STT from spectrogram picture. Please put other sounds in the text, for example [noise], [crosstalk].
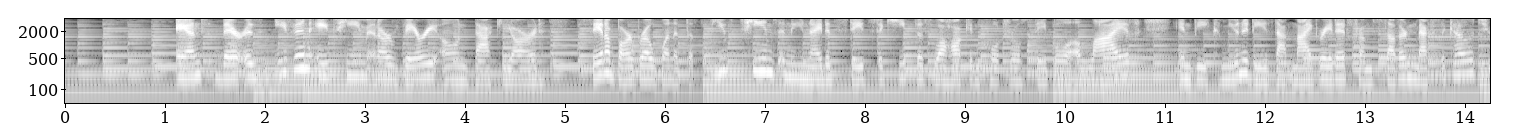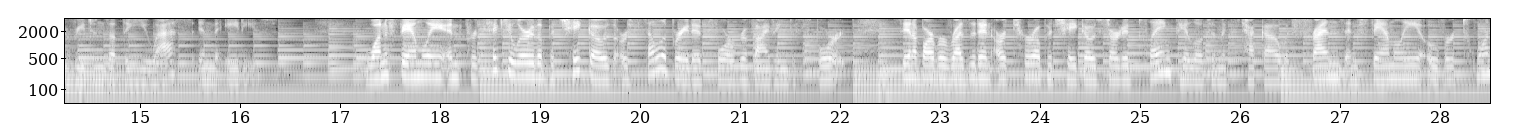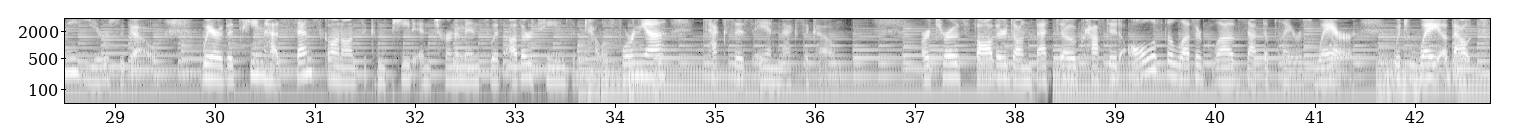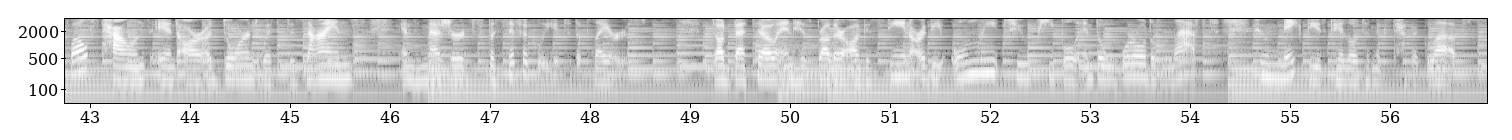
And there is even a team in our very own backyard. Santa Barbara, one of the few teams in the United States to keep this Oaxacan cultural staple alive in the communities that migrated from southern Mexico to regions of the US in the 80s. One family in particular, the Pachecos, are celebrated for reviving the sport. Santa Barbara resident Arturo Pacheco started playing Pelota Mixteca with friends and family over 20 years ago, where the team has since gone on to compete in tournaments with other teams in California, Texas, and Mexico. Arturo's father, Don Beto, crafted all of the leather gloves that the players wear, which weigh about 12 pounds and are adorned with designs and measured specifically to the players. Don Beto and his brother Augustine are the only two people in the world left who make these Pelota Mixteca gloves.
